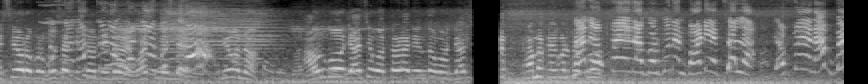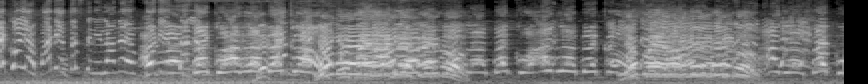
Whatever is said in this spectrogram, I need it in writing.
ಎಸ್ ಸಿ ಅವರೊಬ್ರು ಭೂಸ ಕೃಷ್ಣ ಅಂತ ಇದ್ರೆ ವಾಚ್ಮನ್ ಇವನು. ಅವನಿಗೂ ಜಾಸ್ತಿ ಒತ್ತಡದಿಂದ ಜಾಸ್ತಿ ಕ್ರಮ ನಾನು ಕೈಗೊಳ್ಬೇಕು ಎಫ್ ಐ ಆರ್ ಆಗೋರ್ಗು ನನ್ನ ಬಾಡಿ ಎತ್ತಲ್ಲ ಎಫ್ ಐ ಆರ್ ಆಗ್ಬೇಕು ಯಾ ಬಾಡಿ ಎತ್ತಿಸ್ತೀನಿ ಇಲ್ಲ ಅಂದ್ರೆ ಬಾಡಿ ಎತ್ತಲ್ಲ ಬೇಕು ಆಗ್ಲೇಬೇಕು ಆಗ್ಲೇಬೇಕು. ಆಗ್ಲೇಬೇಕು ಆಗ್ಲೇಬೇಕು ಆಗ್ಲೇಬೇಕು. ಆಗ್ಲೇಬೇಕು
